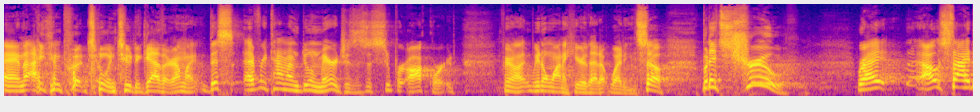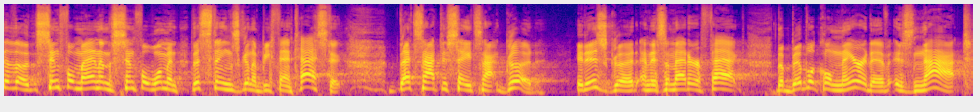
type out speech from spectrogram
and I can put two and two together. I'm like, this, every time I'm doing marriages, this is super awkward. Like, we don't want to hear that at weddings. So, but it's true, right? Outside of the sinful man and the sinful woman, this thing's going to be fantastic. That's not to say it's not good. It is good. And as a matter of fact, the biblical narrative is not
